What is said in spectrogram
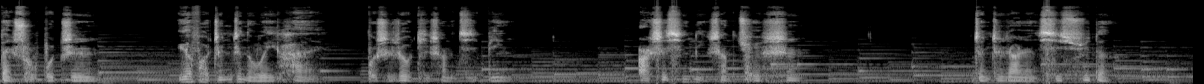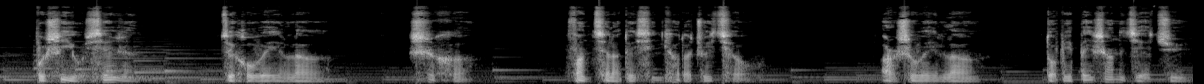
但殊不知，约炮真正的危害不是肉体上的疾病，而是心灵上的缺失。真正让人唏嘘的，不是有些人最后为了适合，放弃了对心跳的追求，而是为了躲避悲伤的结局，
